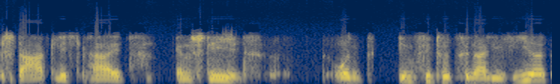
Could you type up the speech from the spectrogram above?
Staatlichkeit entsteht. Und institutionalisiert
